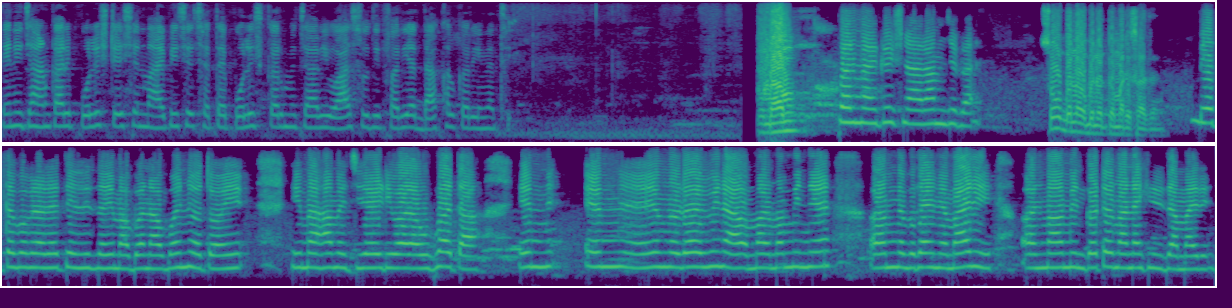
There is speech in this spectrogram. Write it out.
તેની જાણકારી પોલીસ સ્ટેશનમાં આપી છે છતાંય પોલીસ કર્મચારીઓ આજ સુધી ફરિયાદ દાખલ કરી નથી. નામ? પરમાર કૃષ્ણ રામજીભાઈ શું બનાવ બન્યો તમારી સાથે? બે તબકડા રહેતી એમાં બનાવ બન્યો તો એમાં સામે જીઆઈડી વાળા ઊભા હતા. એમને એમને એમનો ડર વિના મારા મમ્મીને અમને બધાને મારી અને મમ્મીને ગટરમાં નાખી દીધા મારી.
